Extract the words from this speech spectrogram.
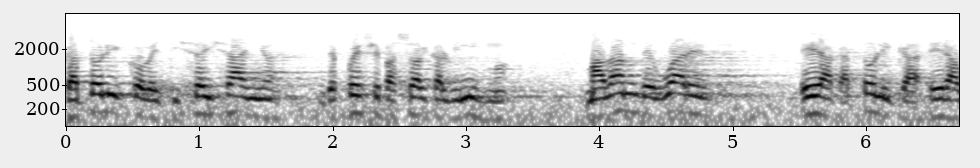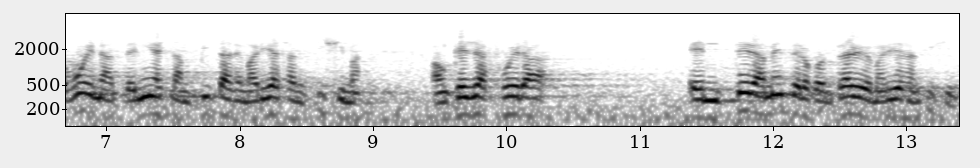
católico 26 años, después se pasó al calvinismo. Madame de Warens era católica, era buena, tenía estampitas de María Santísima, aunque ella fuera enteramente lo contrario de María Santísima.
